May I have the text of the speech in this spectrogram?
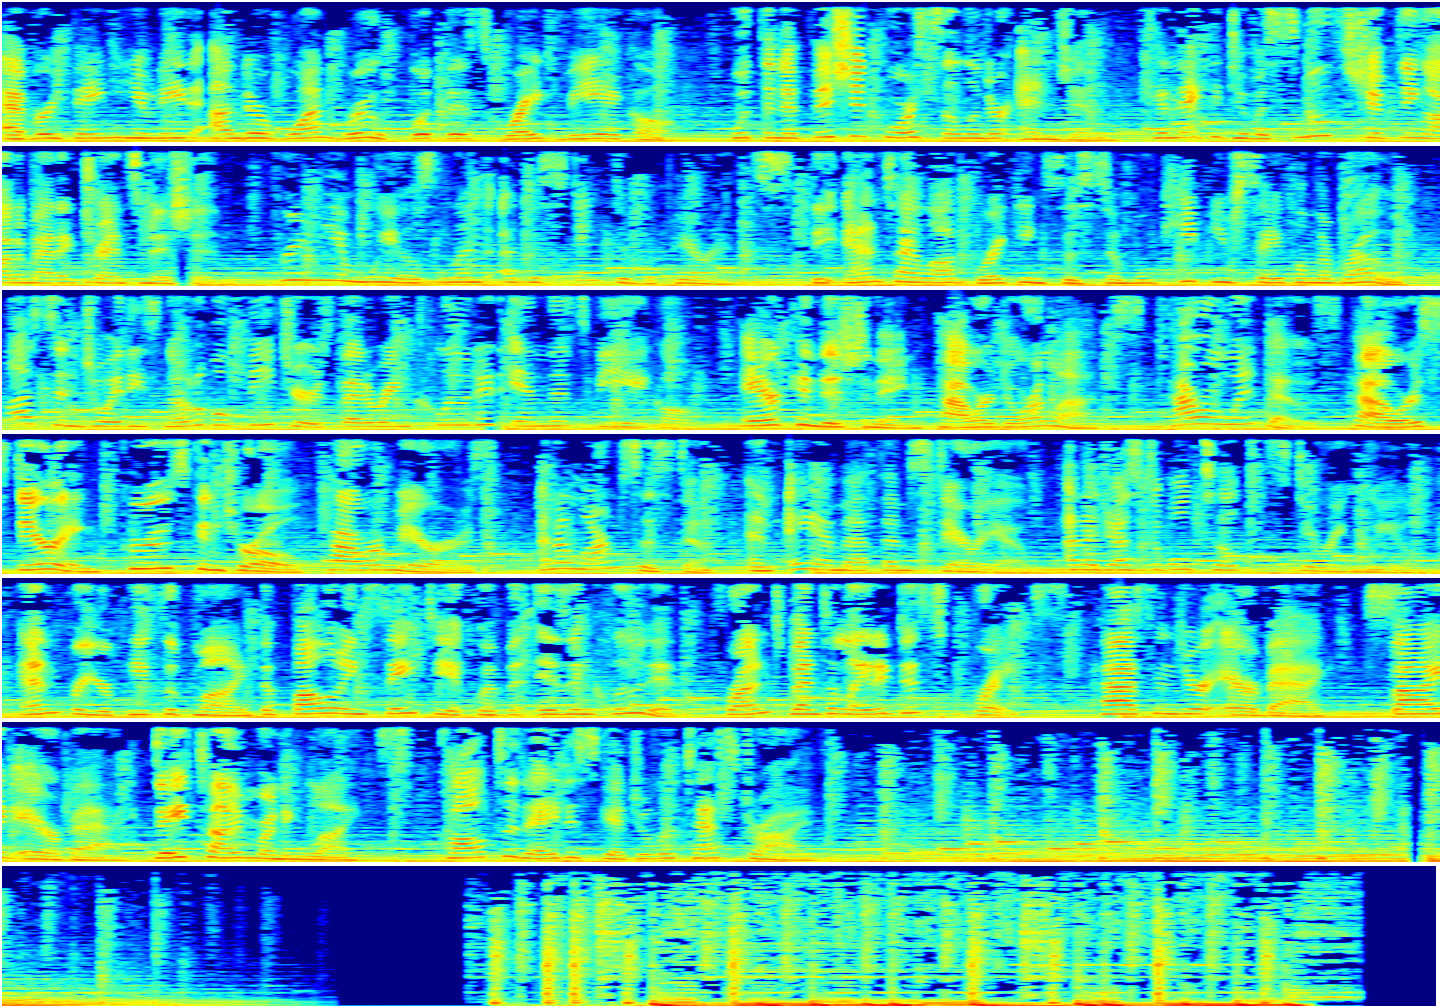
Everything you need under one roof with this great vehicle. With an efficient four-cylinder engine connected to a smooth shifting automatic transmission, premium wheels lend a distinctive appearance. The anti-lock braking system will keep you safe on the road. Plus, enjoy these notable features that are included in this vehicle. Air conditioning, power door locks, power windows, power steering, cruise control, power mirrors, an alarm system, an AM FM stereo, an adjustable tilt steering wheel. And for your peace of mind, the following safety equipment is included. Front ventilated disc brakes, passenger airbag, side airbag, daytime running lights. Call today to schedule a test drive.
